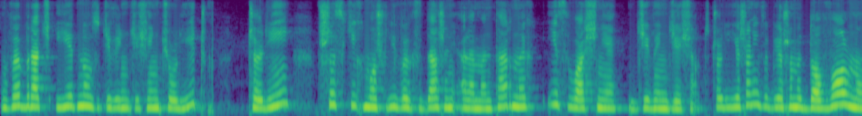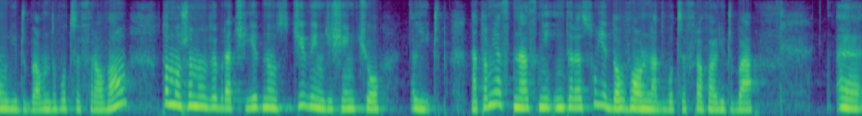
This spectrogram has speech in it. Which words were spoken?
wybrać jedną z 90 liczb, czyli wszystkich możliwych zdarzeń elementarnych jest właśnie 90. Czyli jeżeli wybierzemy dowolną liczbę dwucyfrową, to możemy wybrać jedną z 90 liczb. Natomiast nas nie interesuje dowolna dwucyfrowa liczba e,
